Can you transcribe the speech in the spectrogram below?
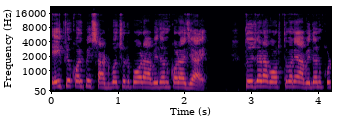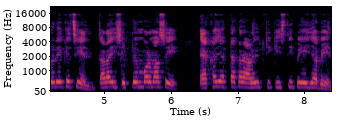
এই প্রকল্পে ষাট বছর পর আবেদন করা যায়। তো যারা বর্তমানে আবেদন করে রেখেছেন তারা এই সেপ্টেম্বর মাসে এক হাজার টাকার আরও একটি কিস্তি পেয়ে যাবেন।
